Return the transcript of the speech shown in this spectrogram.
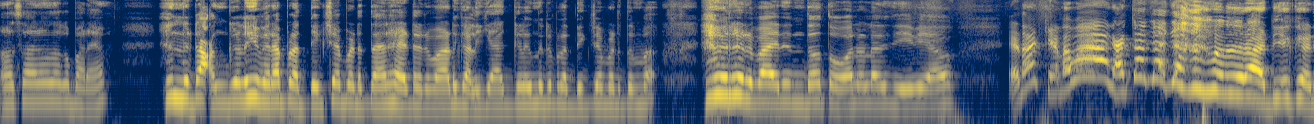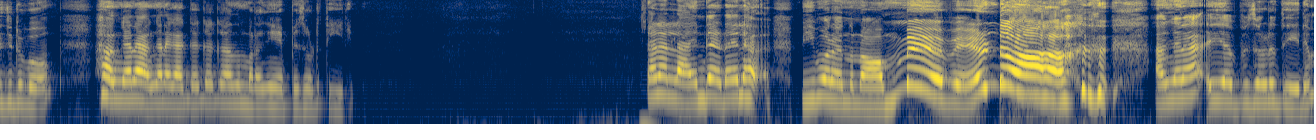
അവസാനം എന്നൊക്കെ പറയാം. എന്നിട്ട് അങ്കിൾ ഇവരെ പ്രത്യക്ഷപ്പെടുത്താനായിട്ട് ഒരുപാട് കളിക്കുക അങ്കിൾ എന്നിട്ട് പ്രത്യക്ഷപ്പെടുത്തുമ്പോൾ ഇവരൊരുപാട് എന്തോ തോലുള്ള ഒരു ജീവിയാവും. എടാ കിളവാ പറഞ്ഞ ഒരു അടിയൊക്കെ അടിച്ചിട്ട് പോകും അങ്ങനെ അങ്ങനെ കക്ക കക്ക എന്നും പറഞ്ഞ് എപ്പിസോഡ് തീരും. അല്ലല്ല അതിന്റെ ഇടയിൽ ഭീമ പറയുന്നുണ്ട് അമ്മേ വേണ്ട. അങ്ങനെ ഈ എപ്പിസോഡ് തീരും.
